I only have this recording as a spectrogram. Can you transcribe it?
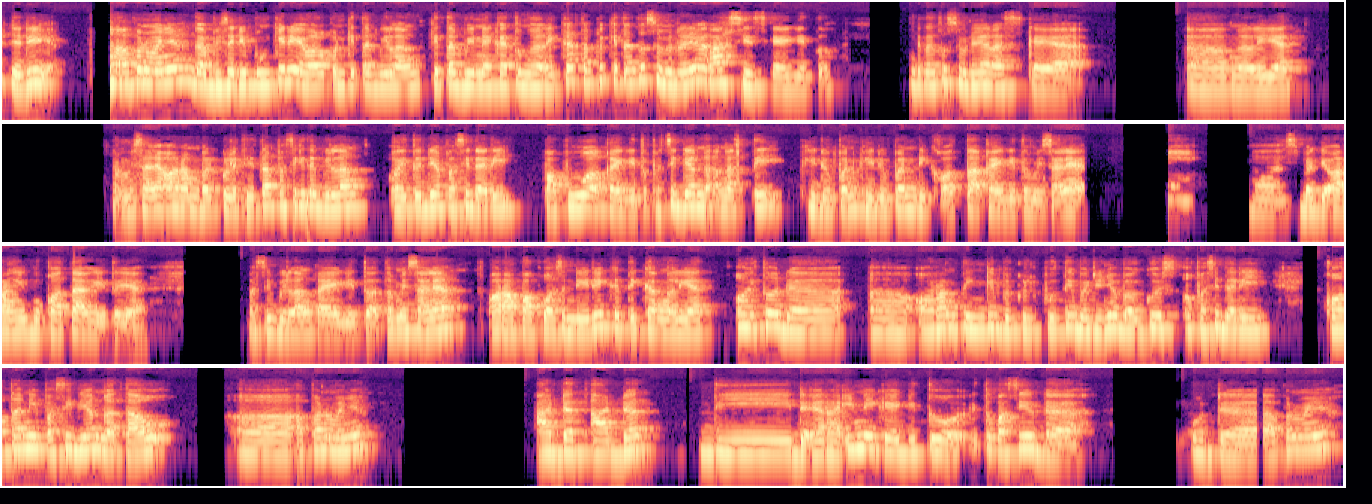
Jadi apa namanya nggak bisa dipungkiri ya walaupun kita bilang kita bineka tunggal ika tapi kita tuh sebenarnya rasis kayak gitu. Kita tuh sebenarnya rasis kayak uh, ngelihat nah, misalnya orang berkulit hitam pasti kita bilang oh itu dia pasti dari Papua kayak gitu. Pasti dia nggak ngerti kehidupan kehidupan di kota kayak gitu misalnya. Uh, sebagai orang ibu kota gitu ya pasti bilang kayak gitu atau misalnya orang Papua sendiri ketika ngelihat oh itu ada uh, orang tinggi berkulit putih bajunya bagus oh pasti dari kota nih pasti dia nggak tahu uh, apa namanya adat-adat di daerah ini kayak gitu itu pasti udah udah apa namanya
